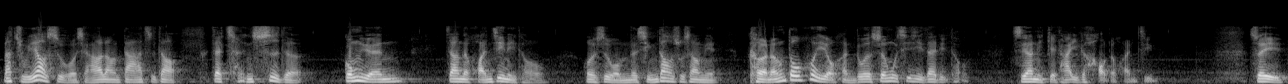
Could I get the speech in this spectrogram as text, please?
那主要是我想要让大家知道，在城市的。公园这样的环境里头，或者是我们的行道树上面，可能都会有很多的生物栖息在里头。只要你给它一个好的环境，所以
